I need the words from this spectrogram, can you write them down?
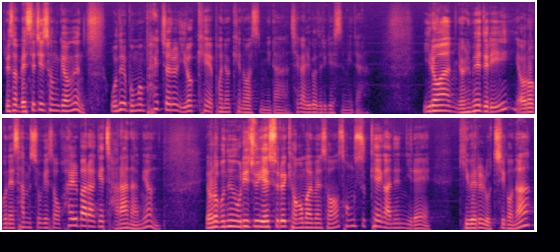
그래서 메시지 성경은 오늘 본문 8절을 이렇게 번역해 놓았습니다. 제가 읽어 드리겠습니다. 이러한 열매들이 여러분의 삶 속에서 활발하게 자라나면 여러분은 우리 주 예수를 경험하면서 성숙해 가는 일에 기회를 놓치거나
